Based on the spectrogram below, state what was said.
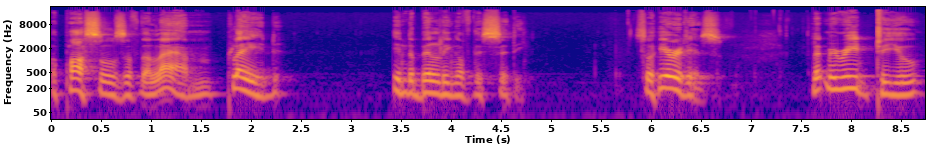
apostles of the Lamb played in the building of this city. So here it is. Let me read to you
